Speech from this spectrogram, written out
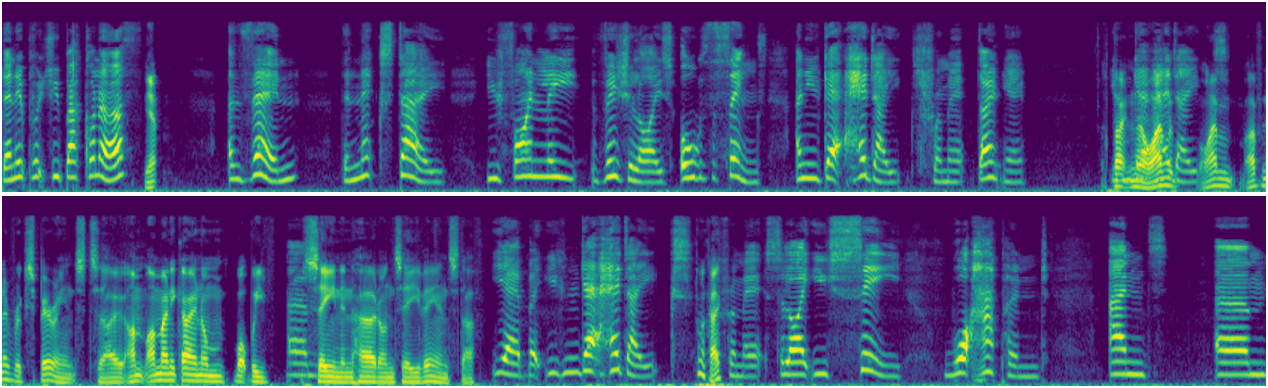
Then it puts you back on Earth. Yep. And then the next day, you finally visualize all the things and you get headaches from it, don't you? I don't know. get I haven't, headaches. I haven't. I've never experienced. So I'm. I'm only going on what we've Um, seen and heard on TV and stuff. Yeah, but you can get headaches Okay. from it. So like you see what happened and um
